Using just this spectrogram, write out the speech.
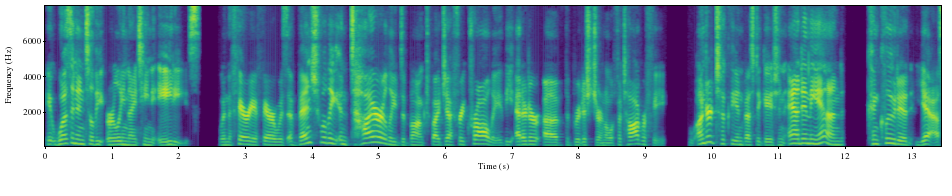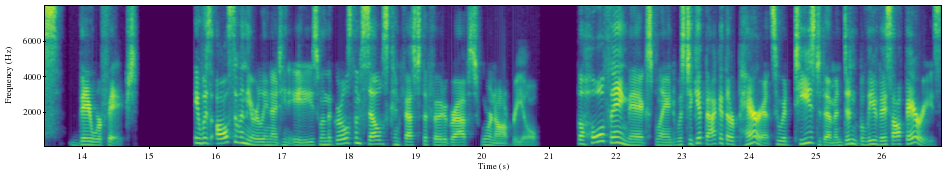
It wasn't until the early 1980s when the fairy affair was eventually entirely debunked by Geoffrey Crawley, the editor of the British Journal of Photography, who undertook the investigation and, in the end, concluded yes, they were faked. It was also in the early 1980s when the girls themselves confessed the photographs were not real. The whole thing, they explained, was to get back at their parents who had teased them and didn't believe they saw fairies,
